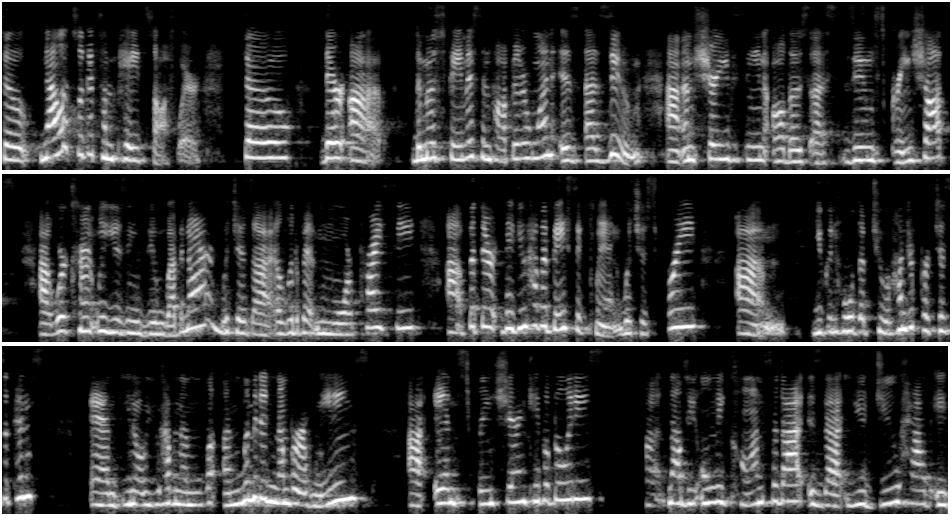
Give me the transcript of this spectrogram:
So now let's look at some paid software. So there, uh, the most famous and popular one is uh, Zoom. Uh, I'm sure you've seen all those uh, Zoom screenshots. Uh, we're currently using Zoom Webinar, which is uh, a little bit more pricey, uh, but they do have a basic plan, which is free. Um, you can hold up to 100 participants, and you know you have an un unlimited number of meetings and screen sharing capabilities. Now, the only con for that is that you do have a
